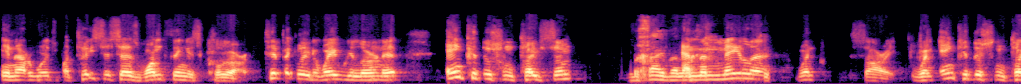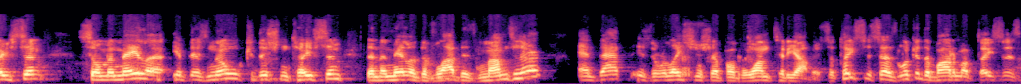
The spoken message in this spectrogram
In other words, but Toisus says one thing is clear. Typically, the way we learn it, En Kedushin Toisim, and the Mela, when, sorry, when En Kedushin Toisim, so Mamela, if there's no Kedushin Toifsim, then Mamela the Vlad is Mamzer, and that is the relationship of one to the other. So Toisus says, look at the bottom of Toisus.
